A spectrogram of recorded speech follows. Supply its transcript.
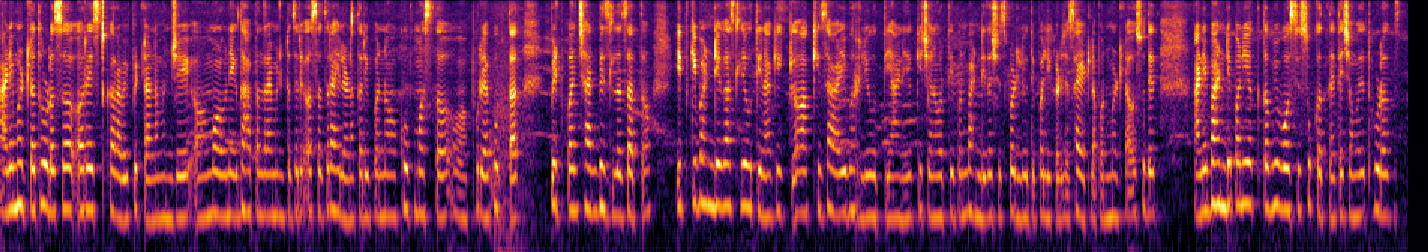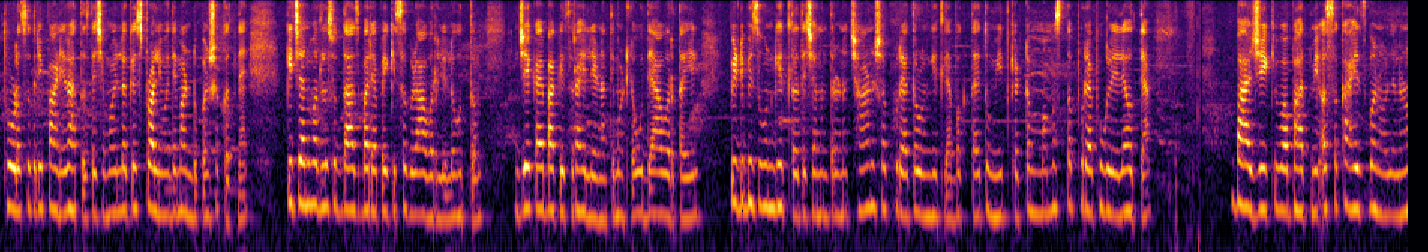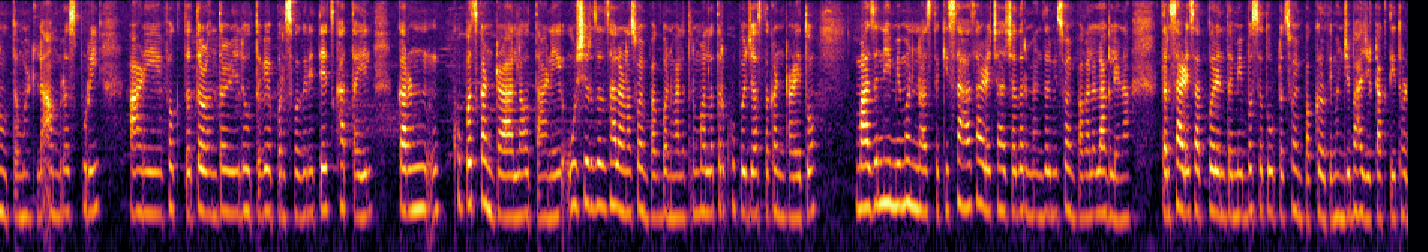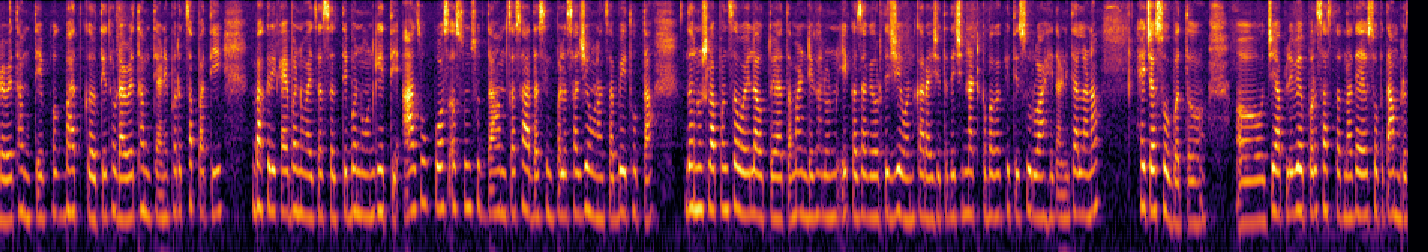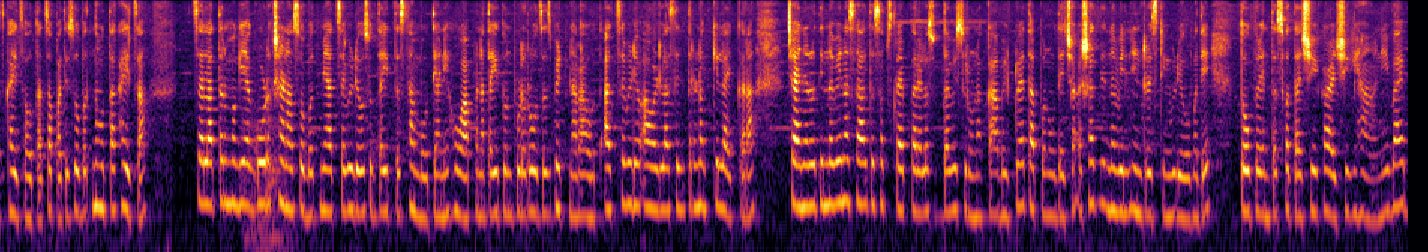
आणि म्हटलं थोडंसं रेस्ट करावे पिठानं. म्हणजे मळून एक दहा पंधरा मिनटं जरी असंच राहिलं ना तरी पण खूप मस्त पुऱ्या फुगतात. पीठ पण छान भिजलं जातं. इतकी भांडी घासली होती ना की अख्खी जाळी भरली होती आणि किचनवरती पण भांडी तशीच पडली होती. पलीकडच्या साईडला पण म्हटलं असू देत. आणि भांडी पण एकदम व्यवस्थित सुकत नाही त्याच्यामध्ये थोडं थोडंसं तरी पाणी राहतंच. त्याच्यामुळे लगेच ट्रॉलीमध्ये मांडू पण शकत नाही. किचनमधलं सुद्धा आज बऱ्यापैकी सगळं आवरलेलं होतं. जे काय बाकीचं राहिले ना ते म्हटलं उद्या आवरता येईल. पीठ भिजवून घेतलं त्याच्यानंतरनं छान अशा पुऱ्या तळून घेतल्या. बघताय तुम्ही इतक्या टम्मा मस्त पुऱ्या फुगलेल्या होत्या. भाजी किंवा भात मी असं काहीच बनवलेलं नव्हतं म्हटलं आमरस पुरी आणि फक्त तळण तळलेलं होतं वेपर्स वगैरे तेच खाता येईल. कारण खूपच कंटाळा आला होता आणि उशीर जर झाला ना स्वयंपाक बनवायला तर मला तर खूपच जास्त कंटाळा येतो. माझं नेहमी म्हणणं असतं की सहा साडेचहाच्या दरम्यान जर मी स्वयंपाकाला लागले ना तर साडेसातपर्यंत मी बसत उठत स्वयंपाक करते. म्हणजे भाजी टाकते थोडा वेळ थांबते मग भात करते थोडा वेळ थांबते आणि परत चपाती भाकरी काय बनवायचं असेल ते बनवून घेते. आज उपवास असून सुद्धा आमचा साधा सिंपल असा जेवणाचा बेत होता. धनुषला पण सवय लावतोय आता मांडे घालून एका जागेवरती जेवण करायचे. तर त्याची नाटकं बघा किती सुरू आहेत आणि त्याला ना ह्याच्यासोबत जे आपले वेपर्स असतात ना त्याच्यासोबत आमरस खायचा होता चपातीसोबत नव्हता खायचा. चला तर मग या गोड क्षणासोबत मी आजचा व्हिडिओसुद्धा इथंच थांबवते आणि हो आपण आता इथून पुढं रोजच भेटणार आहोत. आजचा व्हिडिओ आवडला असेल तर नक्की लाईक करा. चॅनलवरती नवीन असाल तर सबस्क्राईब करायलासुद्धा विसरू नका. भेटूयात आपण उद्याच्या अशाच नवीन इंटरेस्टिंग व्हिडिओमध्ये तोपर्यंत स्वतःची काळजी घ्या आणि बाय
